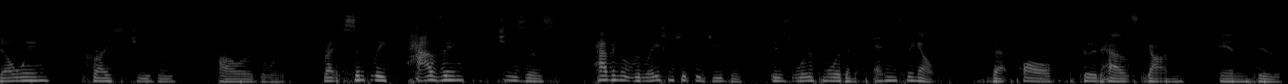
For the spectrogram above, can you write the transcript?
knowing Christ Jesus our Lord. Right? Simply having Jesus, having a relationship with Jesus is worth more than anything else that Paul could have gotten in his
